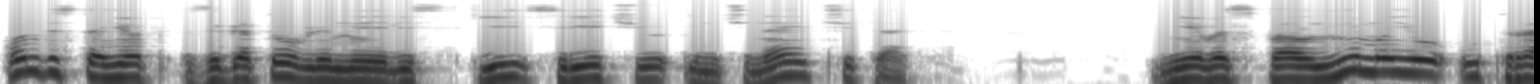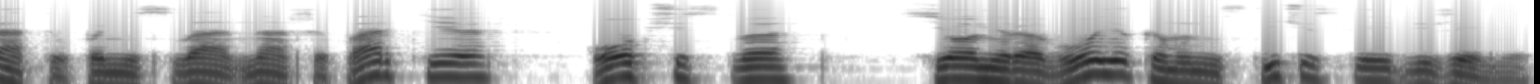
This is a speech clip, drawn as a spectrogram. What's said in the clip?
Он достает заготовленные листки с речью и начинает читать. Невосполнимую утрату понесла наша партия, общество, все мировое коммунистическое движение.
